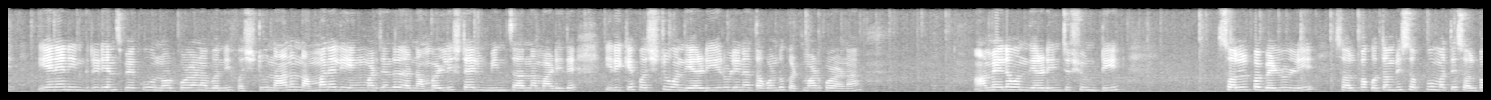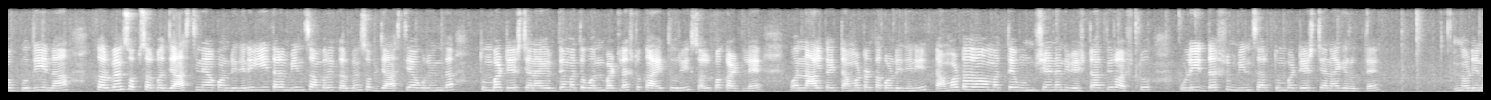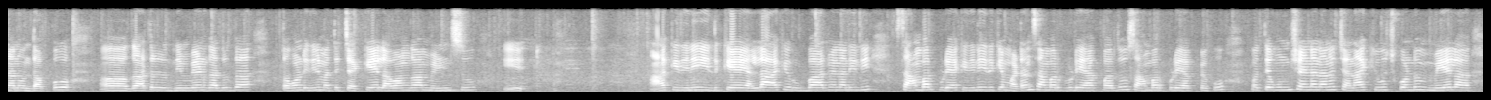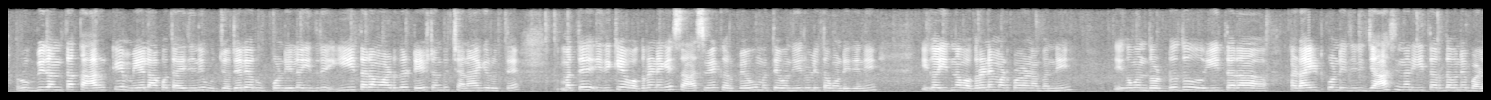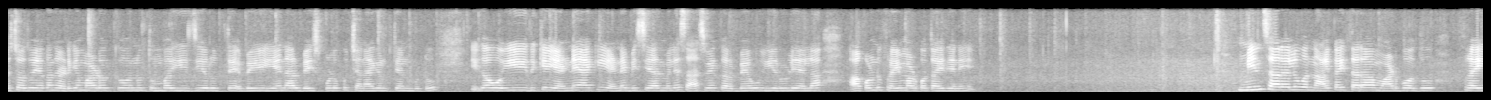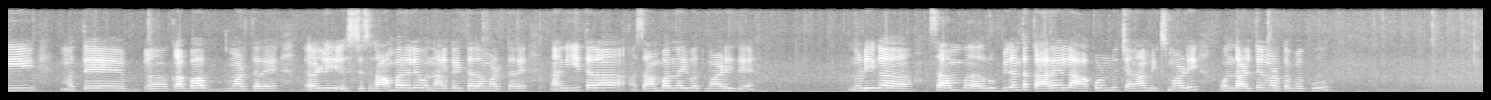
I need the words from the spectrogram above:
ಏನೇನು ಇಂಗ್ರೀಡಿಯೆಂಟ್ಸ್ ಬೇಕು ನೋಡ್ಕೊಳ್ಳೋಣ ಬನ್ನಿ. ಫಸ್ಟು ನಾನು ನಮ್ಮ ಮನೇಲಿ ಹೆಂಗೆ ಮಾಡ್ತೀನಿ ಅಂದರೆ ನಮ್ಮ ಹಳ್ಳಿ ಸ್ಟೈಲ್ ಮೀನು ಸಾರನ್ನ ಮಾಡಿದೆ. ಇದಕ್ಕೆ ಫಸ್ಟು ಒಂದು ಎರಡು ಈರುಳ್ಳಿನ ತಗೊಂಡು ಕಟ್ ಮಾಡ್ಕೊಳ್ಳೋಣ. ಆಮೇಲೆ ಒಂದು ಎರಡು ಇಂಚು ಶುಂಠಿ, ಸ್ವಲ್ಪ ಬೆಳ್ಳುಳ್ಳಿ, ಸ್ವಲ್ಪ ಕೊತ್ತಂಬರಿ ಸೊಪ್ಪು ಮತ್ತು ಸ್ವಲ್ಪ ಪುದೀನ, ಕರ್ಬೇವಿನ ಸೊಪ್ಪು ಸ್ವಲ್ಪ ಜಾಸ್ತಿನೇ ಹಾಕ್ಕೊಂಡಿದ್ದೀನಿ ಈ ಥರ ಮೀನು ಸಾಂಬಾರಿಗೆ ಕರ್ಬೇವಿನ ಸೊಪ್ಪು ಜಾಸ್ತಿ ಆಗೋದ್ರಿಂದ ತುಂಬ ಟೇಸ್ಟ್ ಚೆನ್ನಾಗಿರುತ್ತೆ. ಮತ್ತು ಒಂದು ಬಟ್ಲಷ್ಟು ಕಾಯಿ ತುರಿ, ಸ್ವಲ್ಪ ಕಡಲೆ, ಒಂದು ನಾಲ್ಕೈದು ಟೊಮೊಟೊ ತಗೊಂಡಿದ್ದೀನಿ. ಟೊಮೊಟೊ ಮತ್ತು ಹುಣಸೆಹಣ್ಣು ನೀವು ಎಷ್ಟು ಹಾಕ್ತೀರೋ ಅಷ್ಟು ಹುಳಿ ಇದ್ದಷ್ಟು ಮೀನು ಸಾರು ತುಂಬ ಟೇಸ್ಟ್ ಚೆನ್ನಾಗಿರುತ್ತೆ. ನೋಡಿ ನಾನು ಒಂದು ದಪ್ಪು ಗಾತ್ರದ ನಿಂಬೆಹಣ್ಣು ಗಾತ್ರದ ತೊಗೊಂಡಿದ್ದೀನಿ. ಮತ್ತು ಚಕ್ಕೆ, ಲವಂಗ, ಮೆಣಸು, ಈ ಹಾಕಿದ್ದೀನಿ. ಇದಕ್ಕೆ ಎಲ್ಲ ಹಾಕಿ ರುಬ್ಬಾದ್ಮೇಲೆ ನಾನಿಲ್ಲಿ ಸಾಂಬಾರು ಪುಡಿ ಹಾಕಿದ್ದೀನಿ. ಇದಕ್ಕೆ ಮಟನ್ ಸಾಂಬಾರು ಪುಡಿ ಹಾಕಬಾರ್ದು. ಸಾಂಬಾರು ಪುಡಿ ಹಾಕಬೇಕು. ಮತ್ತು ಹುಣ್ಸೆಹಣ್ಣ ನಾನು ಚೆನ್ನಾಗಿ ಕಿವುಚ್ಕೊಂಡು ಮೇಲೆ ರುಬ್ಬಿದಂಥ ಖಾರಕ್ಕೆ ಮೇಲೆ ಹಾಕೋತಾ ಇದ್ದೀನಿ. ಜೊತೆಲೇ ರುಬ್ಕೊಂಡಿಲ್ಲ. ಇದ್ರ ಈ ಥರ ಮಾಡಿದ್ರೆ ಟೇಸ್ಟ್ ಅಂತೂ ಚೆನ್ನಾಗಿರುತ್ತೆ. ಮತ್ತು ಇದಕ್ಕೆ ಒಗ್ಗರಣೆಗೆ ಸಾಸಿವೆ, ಕರಿಬೇವು ಮತ್ತು ಒಂದು ಈರುಳ್ಳಿ ತೊಗೊಂಡಿದ್ದೀನಿ. ಈಗ ಇದನ್ನ ಒಗ್ಗರಣೆ ಮಾಡ್ಕೊಳ್ಳೋಣ ಬನ್ನಿ. ಈಗ ಒಂದು ದೊಡ್ಡದು ಈ ಥರ ಕಡಾಯಿ ಇಟ್ಕೊಂಡಿದ್ದೀನಿ. ಜಾಸ್ತಿ ನಾನು ಈ ಥರದವನ್ನೇ ಬಳಸೋದು, ಯಾಕಂದರೆ ಅಡುಗೆ ಮಾಡೋಕ್ಕೂ ತುಂಬ ಈಸಿ ಇರುತ್ತೆ. ಬೇಯ್ ಏನಾದ್ರು ಬೇಯಿಸ್ಕೊಳ್ಳೋಕ್ಕೂ ಚೆನ್ನಾಗಿರುತ್ತೆ ಅಂದ್ಬಿಟ್ಟು. ಈಗ ಈ ಇದಕ್ಕೆ ಎಣ್ಣೆ ಹಾಕಿ, ಎಣ್ಣೆ ಬಿಸಿ ಆದಮೇಲೆ ಸಾಸಿವೆ, ಕರಿಬೇವು, ಈರುಳ್ಳಿ ಎಲ್ಲ ಹಾಕ್ಕೊಂಡು ಫ್ರೈ ಮಾಡ್ಕೊತಾ ಇದ್ದೀನಿ. ಮೀನು ಸಾರಲ್ಲೂ ಒಂದು ನಾಲ್ಕೈದು ಥರ ಮಾಡ್ಬೋದು. ಫ್ರೈ ಮತ್ತು ಕಬಾಬ್ ಮಾಡ್ತಾರೆ. ಹಳ್ಳಿ ಸಾಂಬಾರಲ್ಲೇ ಒಂದು ನಾಲ್ಕೈದು ಥರ ಮಾಡ್ತಾರೆ. ನಾನು ಈ ಥರ ಸಾಂಬಾರನ್ನ ಇವತ್ತು ಮಾಡಿದ್ದೆ. ನೋಡಿ ಈಗ ಸಾಂಬ ರುಬ್ಬಿದಂಥ ಖಾರ ಎಲ್ಲ ಹಾಕ್ಕೊಂಡು ಚೆನ್ನಾಗಿ ಮಿಕ್ಸ್ ಮಾಡಿ ಒಂದು ಅಳತೆಲಿ ಮಾಡ್ಕೋಬೇಕು.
